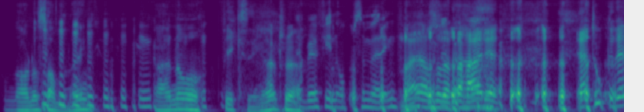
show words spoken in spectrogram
Om det har noe sammenheng. Det er noe fiksing her, tror jeg. Det blir en fin oppsummering. Nei, altså dette her Jeg tok det,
